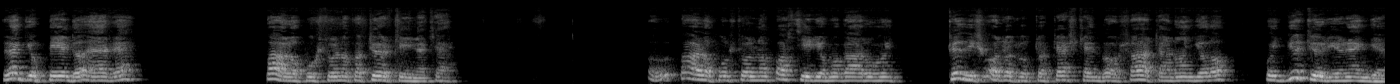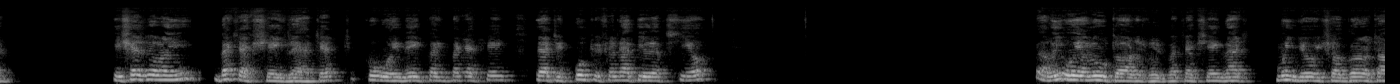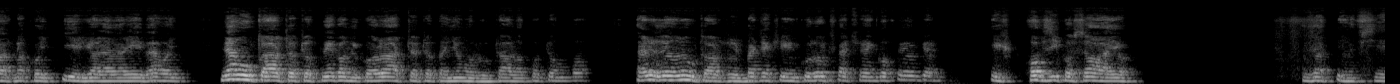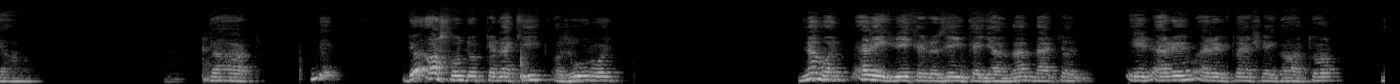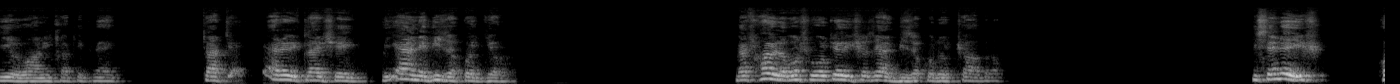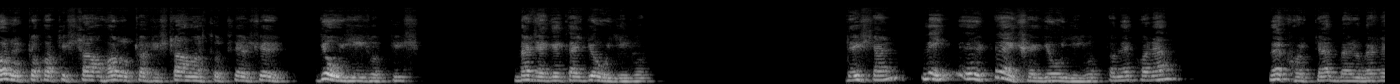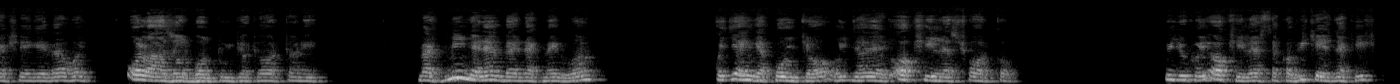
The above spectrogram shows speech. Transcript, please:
Legjobb példa erre Pálapostolnak a története. A Pálapostolnak azt írja magáról, hogy több is adatot a testembe a sátán angyala, hogy gyötörjön engem. És ez valami betegség lehetett, komoly még betegség, lehet, hogy pontosan epilepsia, ami olyan utálatos betegség, mert mondja is a Galatáknak, hogy írja levelébe, hogy nem utáltatok meg, amikor láttatok a nyomorult állapotomba. Mert ez olyan utálatos betegség, amikor ott fecseng a földön, és habzik a szája az epilepsziának. Tehát, de, de azt mondotta neki az úr, hogy nem elég néked az én kegyelmem, mert az én erőm erőtlenség által nyilváníthatik meg. Tehát erőtlenség, hogy el ne bizakodjon. Mert hajlamos volt ő is az elbizakodottságra. Hiszen ő is halottakat is, tám, halottat is támasztott fel, sőt, gyógyított is. Betegeket gyógyított. De Isten még, őt mégsem gyógyította meg, hanem meghagyta ebben a betegségében, hogy alázatban tudja tartani. Mert minden embernek megvan a gyenge pontja, hogy nevezett Achilles sarka. Tudjuk, hogy Achillesnek a vitéznek is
